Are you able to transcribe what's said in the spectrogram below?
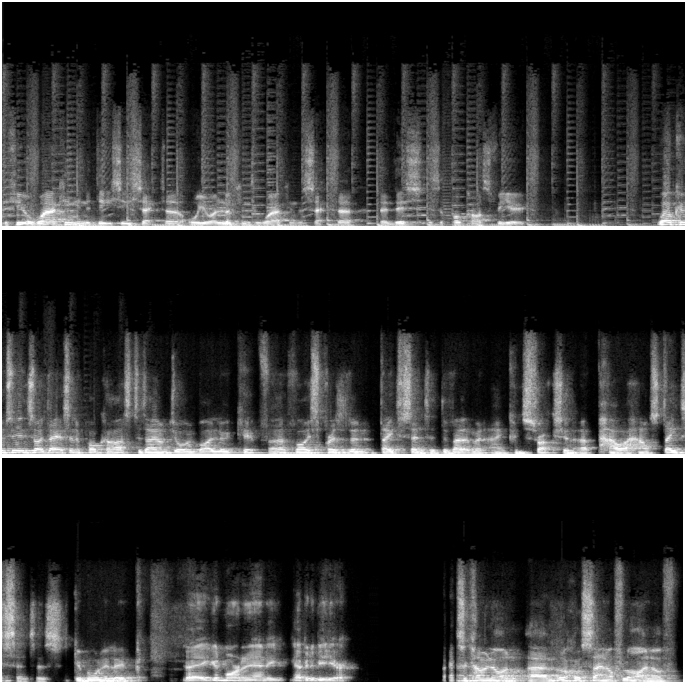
If you are working in the DC sector or you are looking to work in the sector, then this is the podcast for you. Welcome to the Inside Data Center podcast. Today I'm joined by Luke Kipfer, Vice President of Data Center Development and Construction at Powerhouse Data Centers. Good morning, Luke. Hey, good morning, Andy. Happy to be here. Thanks for coming on. Um, like I was saying offline, I've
